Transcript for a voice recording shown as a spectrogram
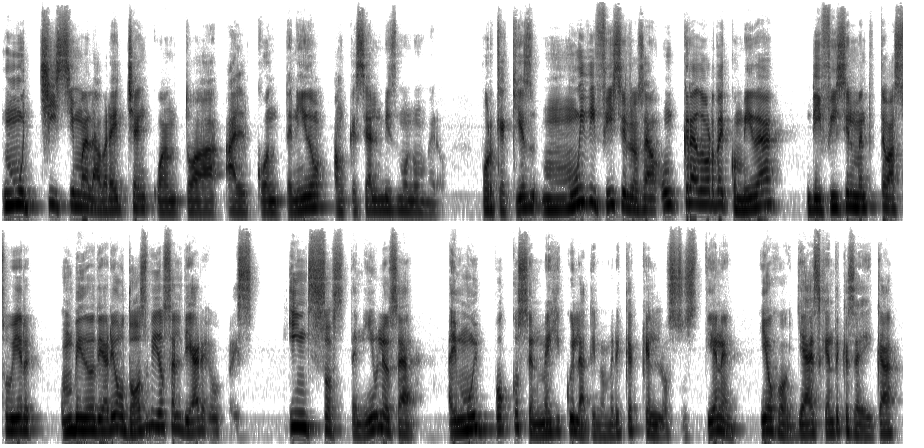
muchísima la brecha en cuanto a, al contenido, aunque sea el mismo número, porque aquí es muy difícil. O sea, un creador de comida difícilmente te va a subir un video diario o dos videos al diario. Es insostenible. O sea, hay muy pocos en México y Latinoamérica que lo sostienen. Y ojo, ya es gente que se dedica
